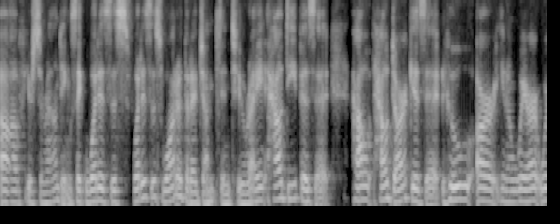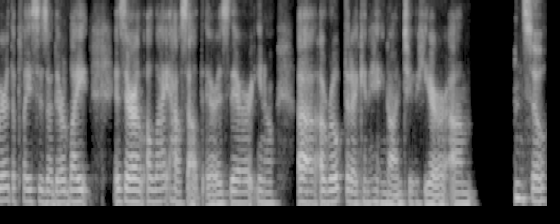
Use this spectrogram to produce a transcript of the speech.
of your surroundings. Like, what is this? What is this water that I jumped into? Right? How deep is it? How how dark is it? Who are you know where where are the places? Are there light? Is there a, a lighthouse out there? Is there you know a rope that I can hang on to here? Um, And so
